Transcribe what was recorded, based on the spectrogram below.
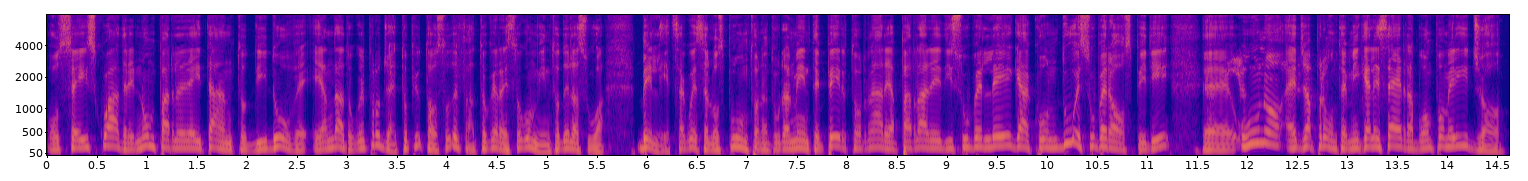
o 6 squadre squadre non parlerei tanto di dove è andato quel progetto piuttosto del fatto che resto convinto della sua bellezza. Questo è lo spunto naturalmente per tornare a parlare di Superlega con due super ospiti. Eh, uno è già pronto, è Michele Serra, buon pomeriggio.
